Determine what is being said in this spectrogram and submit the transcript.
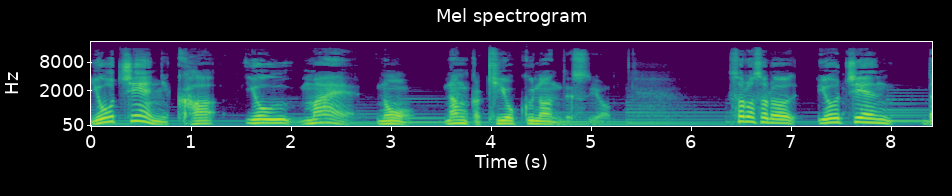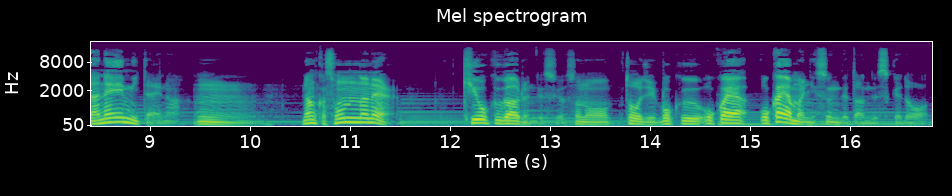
幼稚園に通う前のなんか記憶なんですよ。そろそろ幼稚園だね、みたいな。うん。なんかそんなね、記憶があるんですよ。その当時僕岡山、岡山に住んでたんですけど、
